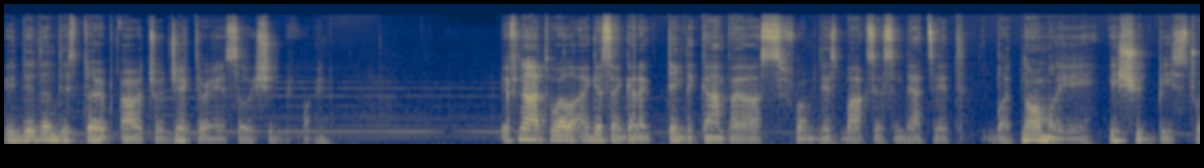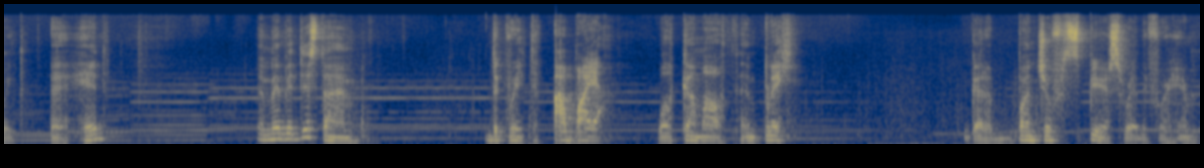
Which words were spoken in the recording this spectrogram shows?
It didn't disturb our trajectory, so it should be fine. If not, well, I guess I gotta take the compass from these boxes and that's it. But normally, it should be straight ahead. And maybe this time, the great Abaia will come out and play. Got a bunch of spears ready for him.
